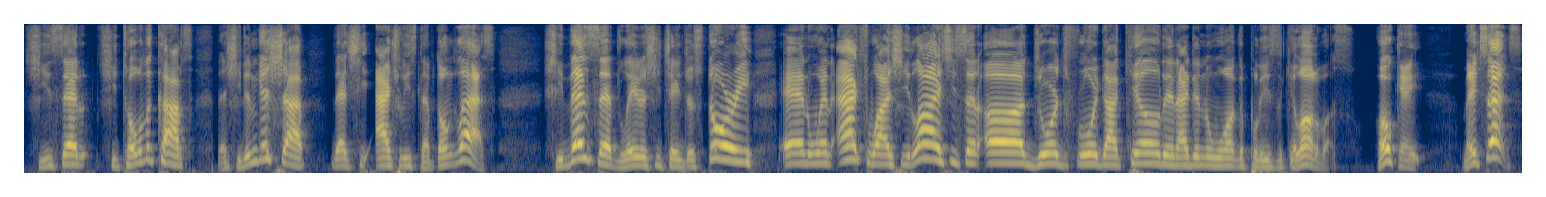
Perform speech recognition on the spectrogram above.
She said she told the cops that she didn't get shot, that she actually stepped on glass. She then said later she changed her story, and when asked why she lied, she said, uh, George Floyd got killed and I didn't want the police to kill all of us. Okay, makes sense.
